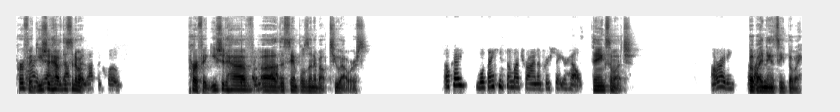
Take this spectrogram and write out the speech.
Perfect. Right, you yeah, should have I this in I about got the quote. perfect. You should have I uh, the samples in about two hours. Okay. Well, thank you so much, Ryan. I appreciate your help. Thanks so much. All righty. Bye bye, Nancy. Bye bye.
